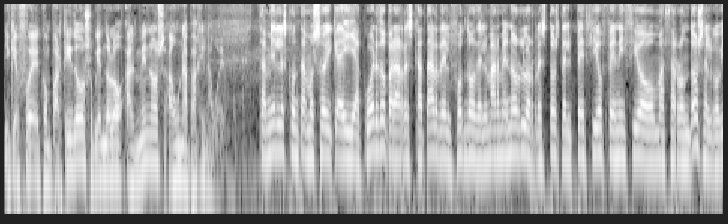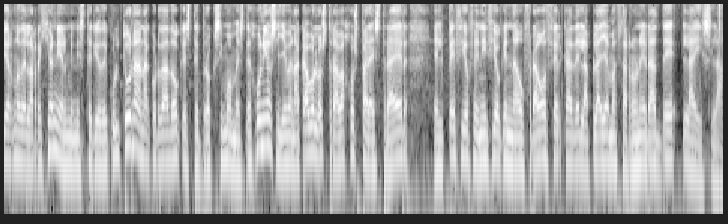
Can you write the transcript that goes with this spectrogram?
y que fue compartido subiéndolo al menos a una página web. También les contamos hoy que hay acuerdo para rescatar del fondo del Mar Menor los restos del pecio fenicio Mazarrón 2. El Gobierno de la región y el Ministerio de Cultura han acordado que este próximo mes de junio se lleven a cabo los trabajos para extraer el pecio fenicio que naufragó cerca de la playa mazarronera de la isla.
